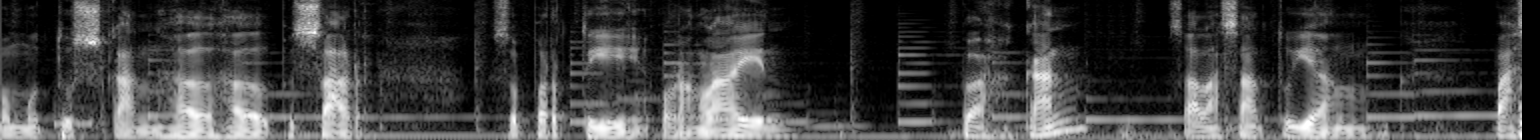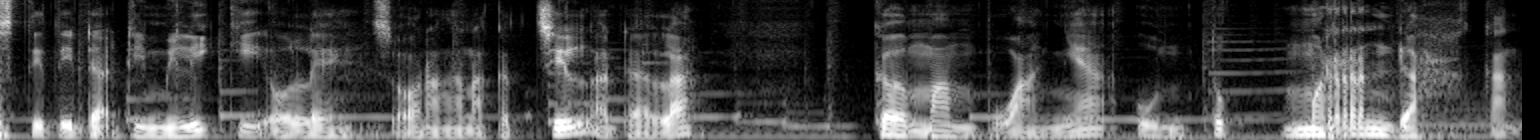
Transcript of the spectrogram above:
memutuskan hal-hal besar seperti orang lain. Bahkan, salah satu yang pasti tidak dimiliki oleh seorang anak kecil adalah kemampuannya untuk merendahkan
